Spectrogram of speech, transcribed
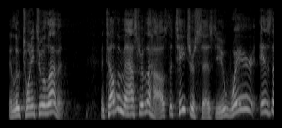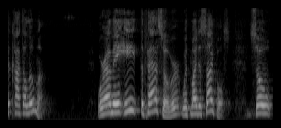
In Luke 22:11. And tell the master of the house, the teacher says to you, Where is the kataluma? Where I may eat the Passover with my disciples. So,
